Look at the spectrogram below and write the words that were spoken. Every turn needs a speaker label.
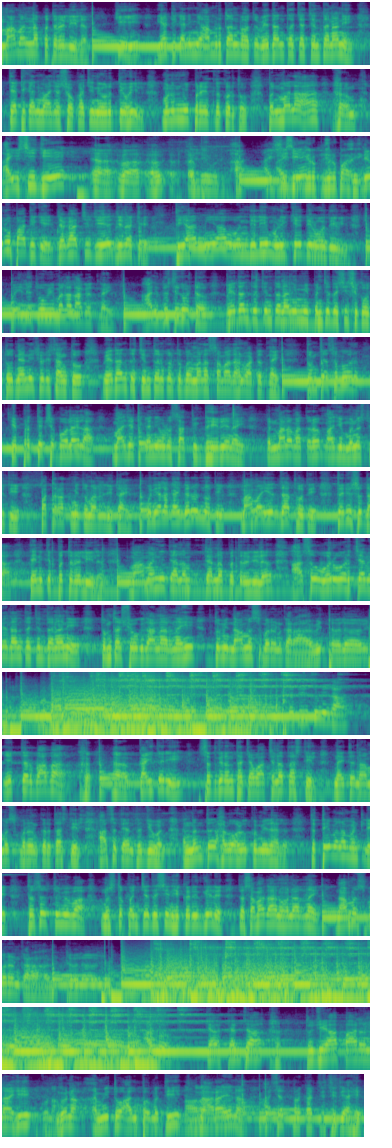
Speaker 1: मामांना पत्र लिहिलं की या ठिकाणी मी अमृतानुभवाचं वेदांताच्या चिंतनाने त्या ठिकाणी माझ्या शोकाची निवृत्ती होईल म्हणून मी प्रयत्न करतो. पण मला आईशी जे आईशी जे
Speaker 2: निरुप- निरुपाधिके.
Speaker 1: जगाची जी जिनके तिया मिया वंदिली मुळिके देवो देवी. ही पहिलीच ओवी मला लागत नाही. आणि दुसरी गोष्ट वेदांत चिंतन आणि मी पंचदशी शिकवतो ज्ञानेश्वरी सांगतो वेदांत चिंतन करतो पण मला समाधान वाटत नाही. तुमच्यासमोर हे प्रत्यक्ष बोलायला माझ्या ठिकाणी एवढं सात्विक धैर्य नाही. पण मला मात्र माझी मनस्थिती पत्रात मी तुम्हाला लिहित आहे. पण याला काही गरज नव्हती. मामा येत जात होते. तरीसुद्धा त्यांनी ते पत्र लिहिलं. मामांनी त्याला त्यांना पत्र लिहिलं. असं वरवरच्या वेदांत चिंतनाने तुमचा शोक जाणार नाही. तुम्ही नामस्मरण करा. विठ्ठल विठ्ठल तुम्ही जा एकतर बाबा काहीतरी सद्ग्रंथाच्या वाचनात असतील नाहीतर नामस्मरण करत असतील असं त्यांचं जीवन. आणि नंतर हळूहळू कमी झालं. तर ते मला म्हटले तसंच तुम्ही बा नुसतं पंचदशीन हे करीत गेले तर समाधान होणार नाही. नामस्मरण करा विठ्ठल. असो त्या त्यांच्या तुझ्या पार नाही. गुन्हा आम्ही तो अल्पमती. नारायणा. अशाच प्रकारची स्थिती आहे.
